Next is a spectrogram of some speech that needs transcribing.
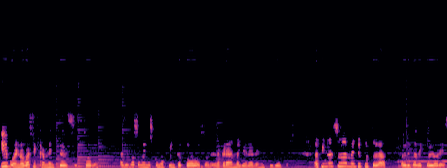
Y bueno, básicamente eso es todo. Así más o menos como pinto todo la gran mayoría de mis dibujos. Al final solamente oculto la paleta de colores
